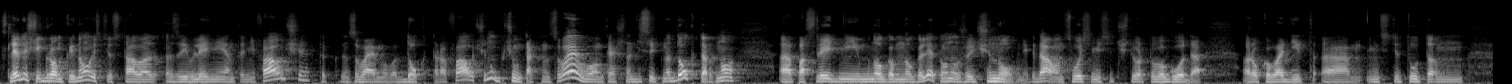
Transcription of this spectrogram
Следующей громкой новостью стало заявление Энтони Фаучи, так называемого доктора Фаучи. Ну, почему так называемого? Он, конечно, действительно доктор, но последние много-много лет он уже чиновник. Да? Он с 1984 года руководит э, институтом Э,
